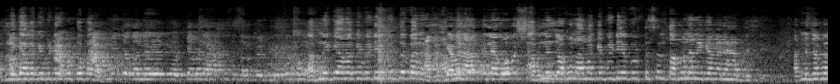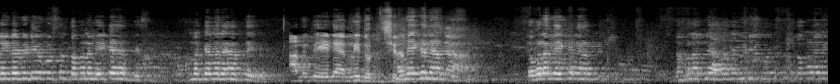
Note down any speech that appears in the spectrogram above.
আপনি কি আমাকে ভিডিও করতে পারেন। আপনি কি আমাকে ভিডিও করতে পারেন? ক্যামেরা হাত দিলে অবশ্যই আপনি যখন আমাকে ভিডিও করতেছেন তখন আমি ক্যামেরা হাত দিছি। আপনি যখন এটা ভিডিও করছেন তখন আমি এটা হাত দিছি। আপনার ক্যামেরা হাত দেবে। আমি তো এটা এমনি ধরছিলাম। আমি এখানে হাত দিছি। তখন আমি এখানে হাত দিছি। যখন আপনি আমাকে ভিডিও করছেন তখন আমি।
